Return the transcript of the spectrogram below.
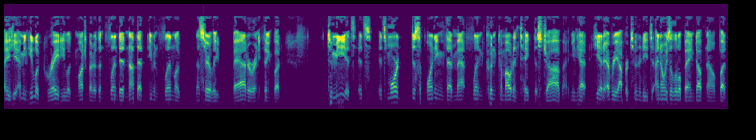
I, he, I mean, he looked great. He looked much better than Flynn did. Not that even Flynn looked necessarily bad or anything, but to me, it's it's it's more disappointing that Matt Flynn couldn't come out and take this job. I mean, he had he had every opportunity to. I know he's a little banged up now, but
